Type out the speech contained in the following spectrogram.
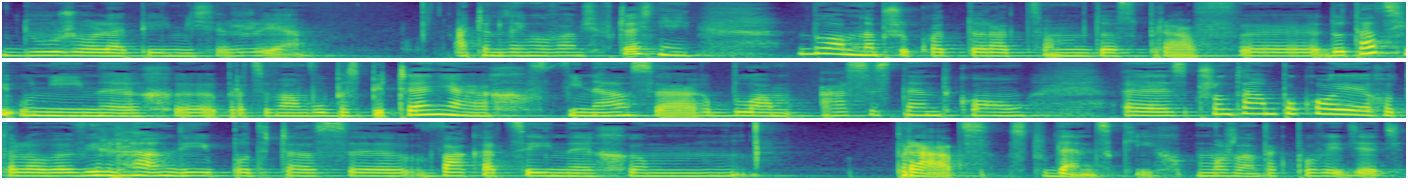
dużo lepiej mi się żyje. A czym zajmowałam się wcześniej? Byłam na przykład doradcą do spraw y, dotacji unijnych, y, pracowałam w ubezpieczeniach, w finansach, byłam asystentką, y, sprzątałam pokoje hotelowe w Irlandii podczas wakacyjnych mm, prac studenckich, można tak powiedzieć.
